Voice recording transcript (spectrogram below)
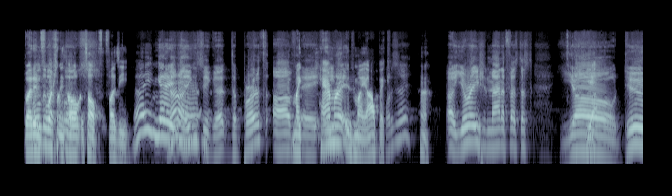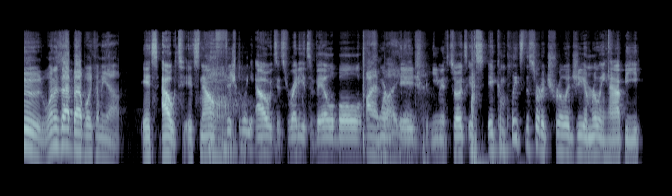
but Hold it up unfortunately, it's all, close. it's all fuzzy. Oh, you can get it. No, no, you can see good. The birth of My a camera is Asian- myopic. What is it? Huh. Oh, Eurasian Manifest. That's- Yo, dude, when is that bad boy coming out? It's out. It's now officially out. It's ready. It's available. I'm 400 buying page it. behemoth. So it's it's it completes the sort of trilogy. I'm really happy.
